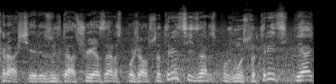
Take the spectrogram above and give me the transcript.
Кращий результат, що я зараз пожав 130, зараз пожму 135.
